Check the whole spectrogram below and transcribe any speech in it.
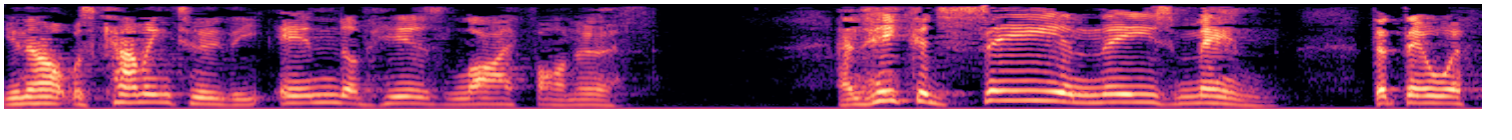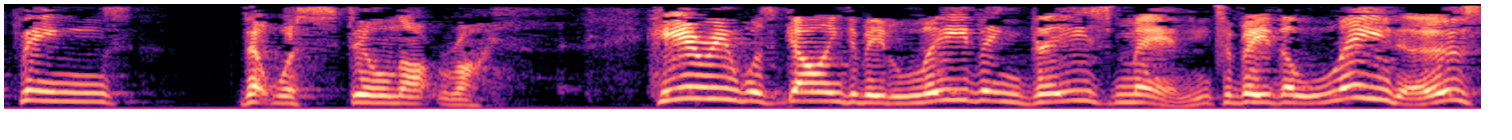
you know, it was coming to the end of his life on earth. And he could see in these men that there were things that were still not right. Here he was going to be leaving these men to be the leaders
